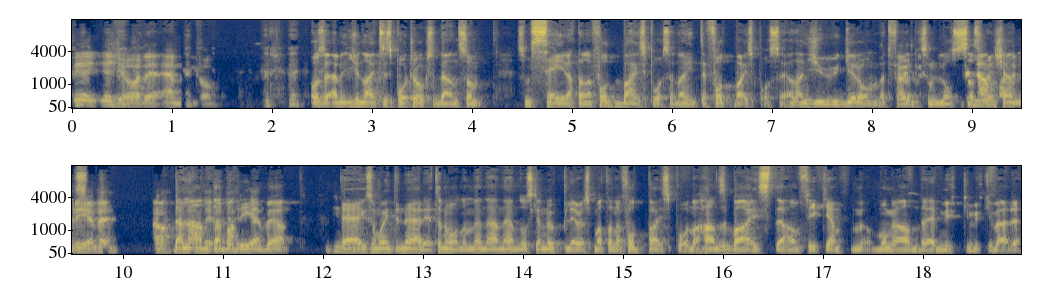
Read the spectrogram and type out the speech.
Men jag, jag gör det än en gång. Och så, United-supporter är också den som, som säger att han har fått bajs på sig när han inte fått bajs på sig. Att han ljuger om det för att liksom låtsas vad det känns. Bredvid. Ja, den landade bredvid. Det är liksom var inte i närheten av honom, men han ändå ska uppleva som att han har fått bajs på honom. Hans bajs, det han fick, många andra är mycket, mycket värre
